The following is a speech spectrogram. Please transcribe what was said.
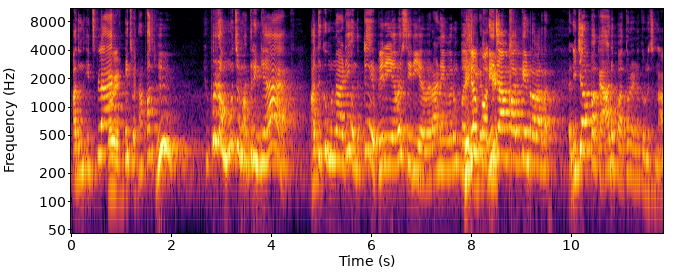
அது வந்து இட்ஸ் பிளாக். இட்ஸ் நான் பார்த்துட்டு எப்படிடா மூச்சை மாத்துறீங்க? அதுக்கு முன்னாடி வந்துட்டு பெரியவர் சிறியவர் அனைவரும். நிஜாம் பாக்கு. நிஜாம் பாக்குன்றவர் தான் நிஜாம் பாக்கு ஆடு பார்த்தோன்னு என்ன தோணுச்சுன்னா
